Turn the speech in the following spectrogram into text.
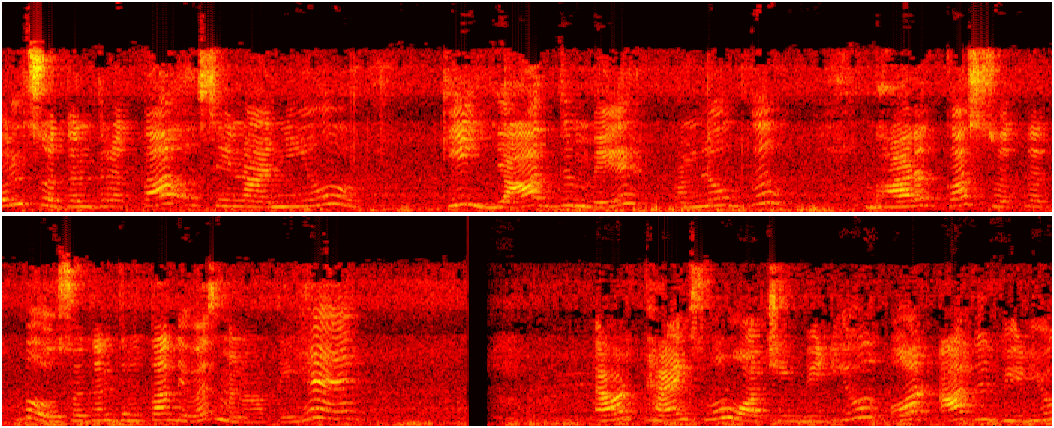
उन स्वतंत्रता सेनानियों की याद में हम लोग भारत का स्वतंत्र, स्वतंत्रता दिवस मनाते हैं। और थैंक्स फॉर वाचिंग वीडियो और आप इस वीडियो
